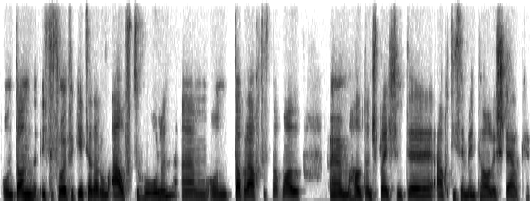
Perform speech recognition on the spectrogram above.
Und dann ist es häufig geht es ja darum aufzuholen. Ähm, und da braucht es nochmal ähm, halt entsprechend äh, auch diese mentale Stärke.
